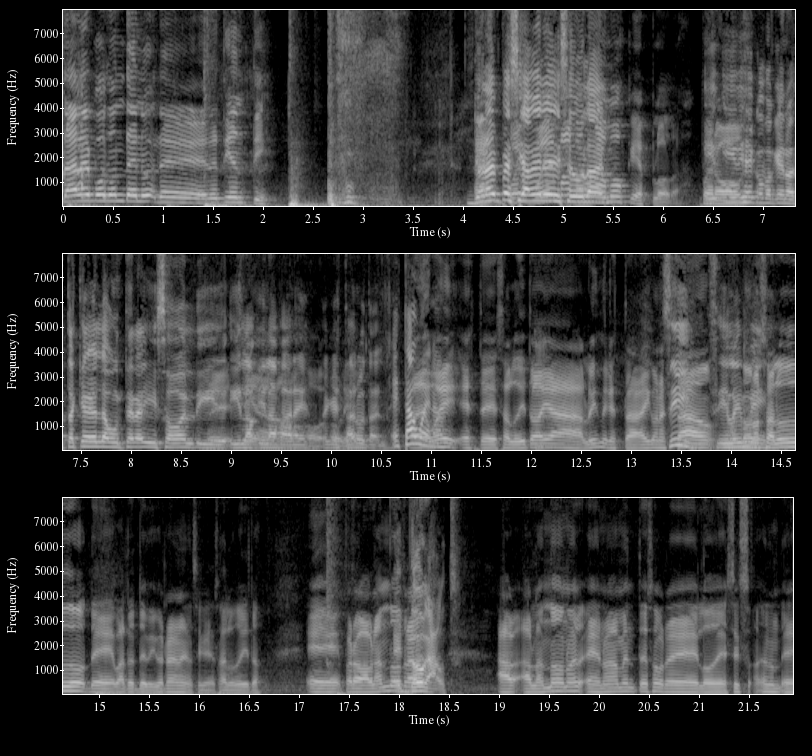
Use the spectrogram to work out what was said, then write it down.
dale el botón de, de, de TNT. Yo la empecé a ver en el celular. Y explota. Y- Pero, y, dije como que no, esto hay que verlo en un televisor y, Sí, y sí, la, y la no, pared, o- está brutal. Está buena. way, este, saludito ahí a Luismi que está ahí conectado. sí, Mandó Luismi. unos saludos de Battles de Vibran, así que saluditos. Eh, pero hablando El otra dog out. ha- hablando eh, nuevamente sobre lo de Six, un- eh.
